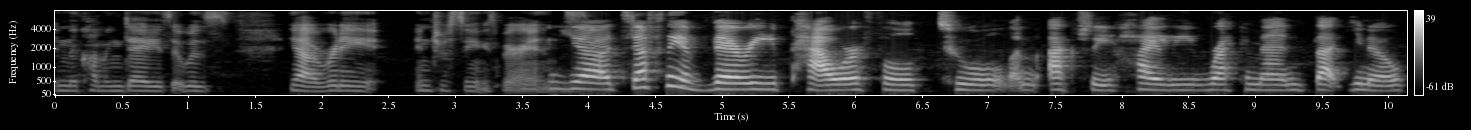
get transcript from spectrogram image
in the coming days. It was yeah really interesting experience. Yeah it's definitely a very powerful tool and actually highly recommend that you know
